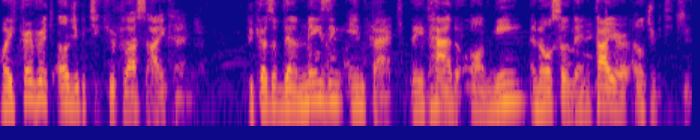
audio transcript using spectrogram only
my favorite LGBTQ plus icon because of the amazing impact they've had on me and also the entire LGBTQ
